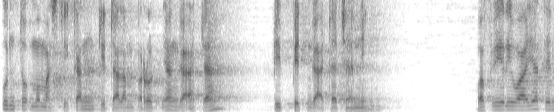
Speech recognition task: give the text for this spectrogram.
Untuk memastikan di dalam perutnya enggak ada bibit enggak ada janin. Wa fi riwayatin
